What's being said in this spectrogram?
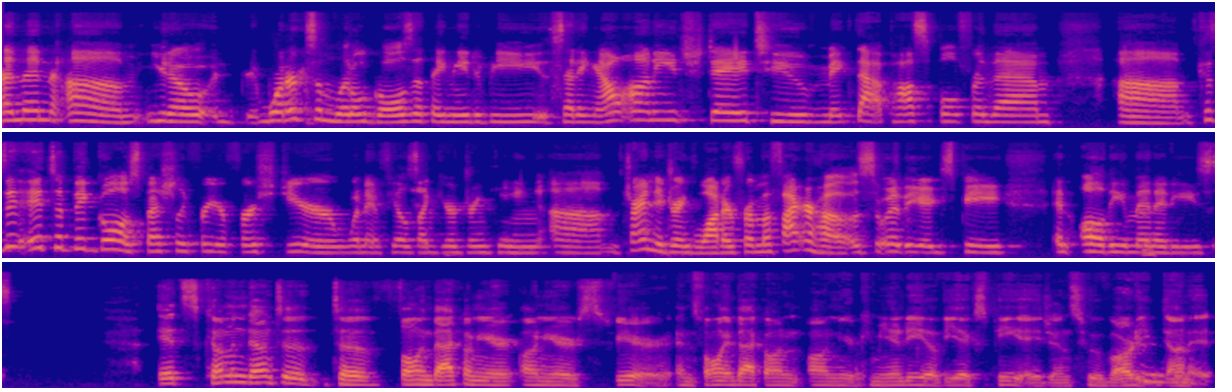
And then, um, you know, what are some little goals that they need to be setting out on each day to make that possible for them? Because um, it, it's a big goal, especially for your first year when it feels like you're drinking, um, trying to drink water from a fire hose with EXP and all the amenities. It's coming down to to falling back on your on your sphere and falling back on on your community of EXP agents who have already mm-hmm. done it.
